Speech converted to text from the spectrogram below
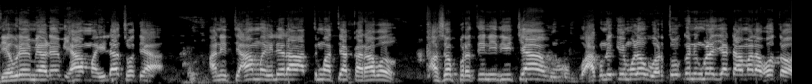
देवरे मॅडम ह्या महिलाच होत्या आणि त्या महिलेला आत्महत्या करावं असं प्रतिनिधीच्या वागणुकीमुळं वर्तवणुकीमुळे या टायमाला होतं.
